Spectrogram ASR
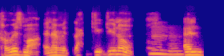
charisma and everything. Like, do, do you know? Mm. And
